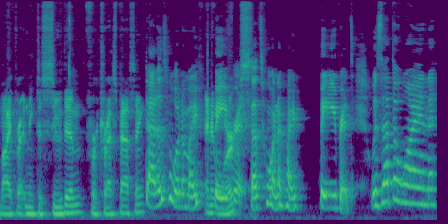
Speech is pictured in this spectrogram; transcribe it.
by threatening to sue them for trespassing. That is one of my And it favorites. That's one of my favorites. Was that the one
